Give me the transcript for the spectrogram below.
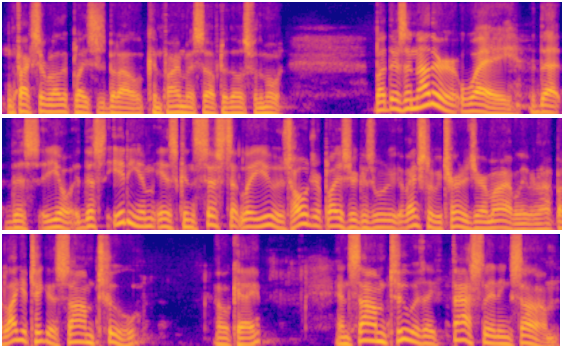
in fact, several other places, but I'll confine myself to those for the moment. But there's another way that this, you know, this idiom is consistently used. Hold your place here because we eventually return to Jeremiah, believe it or not. But I'd like you to take this Psalm 2, okay? And Psalm 2 is a fascinating psalm.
